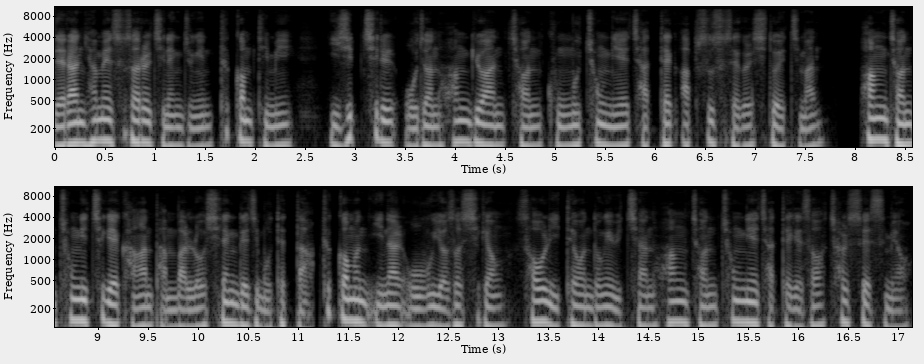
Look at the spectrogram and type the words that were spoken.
내란 혐의 수사를 진행 중인 특검팀이 27일 오전 황교안 전 국무총리의 자택 압수수색을 시도했지만 황 전 총리 측의 강한 반발로 실행되지 못했다. 특검은 이날 오후 6시경 서울 이태원동에 위치한 황 전 총리의 자택에서 철수했으며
